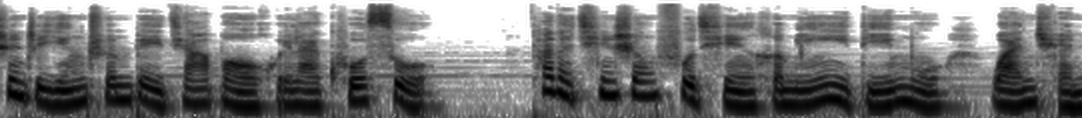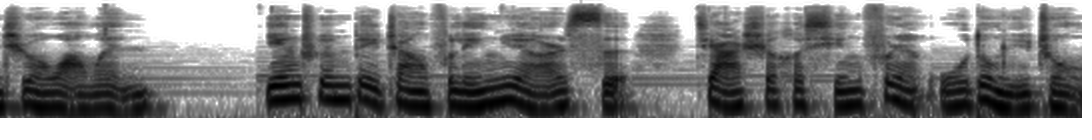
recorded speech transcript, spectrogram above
甚至迎春被家暴回来哭诉，她的亲生父亲和名义嫡母完全置若罔闻。迎春被丈夫凌虐而死，贾赦和邢夫人无动于衷。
